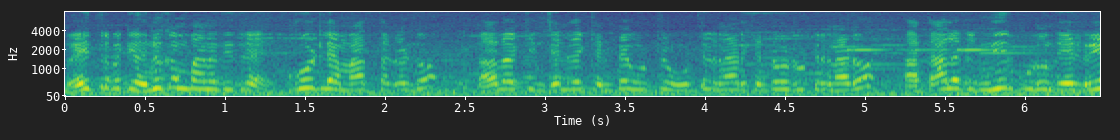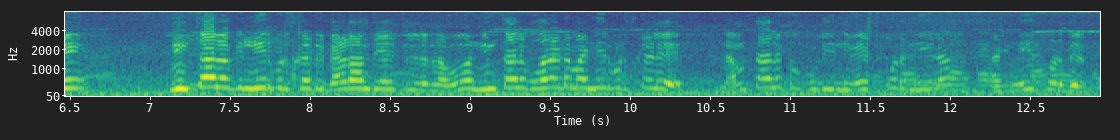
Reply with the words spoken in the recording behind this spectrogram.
ರೈತರ ಬಗ್ಗೆ ಅನುಕಂಪ ಅನ್ನೋದಿದ್ರೆ ಕೂಡಲೇ ಮಾತು ತಗೊಂಡು ತಾಲೂಕಿನ ಜನತೆ ಕೆಂಪೆ ಹುಟ್ಟು ಹುಟ್ಟಿರ ನಾಡು ಕೆಂಪೆ ಹುಟ್ಟು ಹುಟ್ಟಿರ ನಾಡು, ಆ ತಾಲೂಕಿಗೆ ನೀರು ಕೊಡು ಅಂತ ಹೇಳ್ರಿ. ನಿಮ್ಮ ತಾಲೂಕಿಗೆ ನೀರು ಬಿಡಿಸ್ಕೊಳ್ರಿ, ಬೇಡ ಅಂತ ಹೇಳ್ತಿಲ್ಲ ನಾವು. ನಿಮ್ಮ ತಾಲೂಕು ಹೋರಾಟ ಮಾಡಿ ನೀರು ಬಿಡಿಸ್ಕೊಳ್ಳಿ. ನಮ್ಮ ತಾಲೂಕು ಕುಡಿ, ನೀವು ಎಷ್ಟು ಕೊಡೋ ನೀರು, ಅಷ್ಟು ನೀರು ಕೊಡಬೇಕು.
